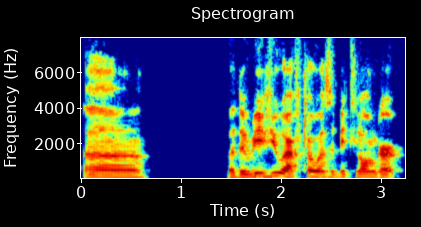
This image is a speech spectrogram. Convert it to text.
uh, but the review after was a bit longer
